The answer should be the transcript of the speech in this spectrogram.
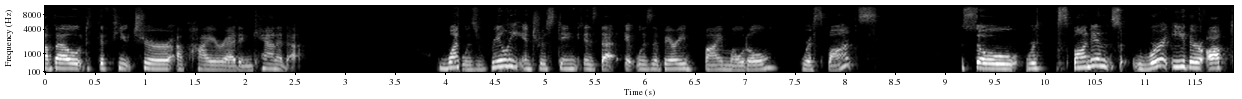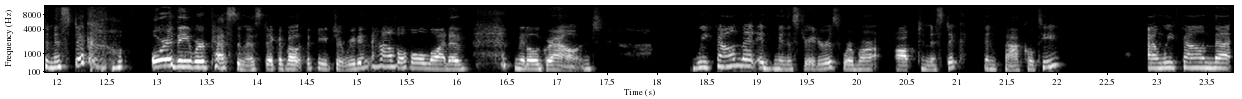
about the future of higher ed in Canada. What was really interesting is that it was a very bimodal response so respondents were either optimistic or they were pessimistic about the future. We didn't have a whole lot of middle ground. We found that administrators were more optimistic than faculty. And we found that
